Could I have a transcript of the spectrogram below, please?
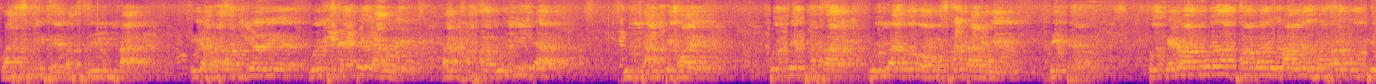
ক্লাসিফিকেশন বা শ্রেণি বিভাগ, এটা ভাষা বিজ্ঞানে করেছেন একটাই কারণে, কারণ ভাষার গরিবীটা যদি জানতে হয়, প্রত্যেক ভাষার পরিবারগত অবস্থানটা আমাদের দেখতে হবে। তো কেন আমি বললাম ও বাংলা ভাষার মধ্যে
